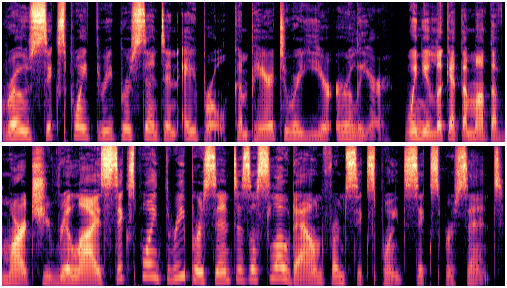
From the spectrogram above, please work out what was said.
rose 6.3% in April compared to a year earlier. When you look at the month of March, you realize 6.3% is a slowdown from 6.6%.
